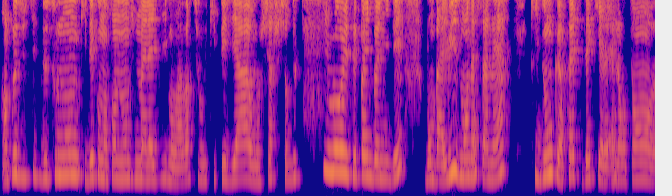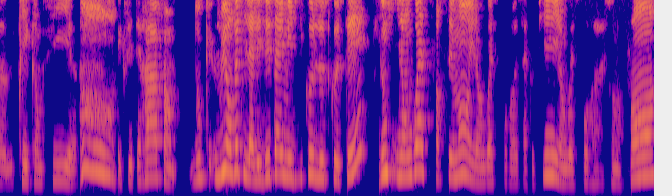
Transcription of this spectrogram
un peu du type de tout le monde qui dès qu'on entend le nom d'une maladie, bon, on va voir sur Wikipédia ou on cherche sur Doctissimo et c'est pas une bonne idée. Bon bah lui, il demande à sa mère, qui donc en fait dès qu'elle entend euh, prééclampsie, euh, oh, etc. Enfin, donc lui en fait, il a les détails médicaux de l'autre côté. Donc il angoisse forcément, il angoisse pour euh, sa copine, il angoisse pour son enfant.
